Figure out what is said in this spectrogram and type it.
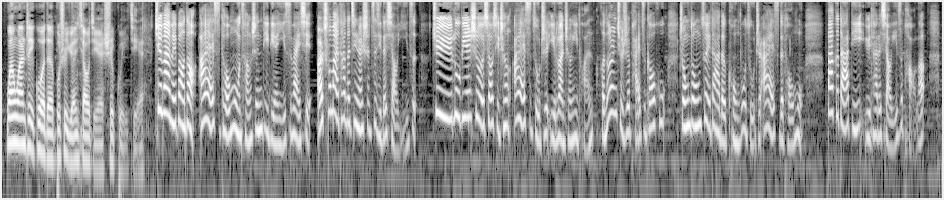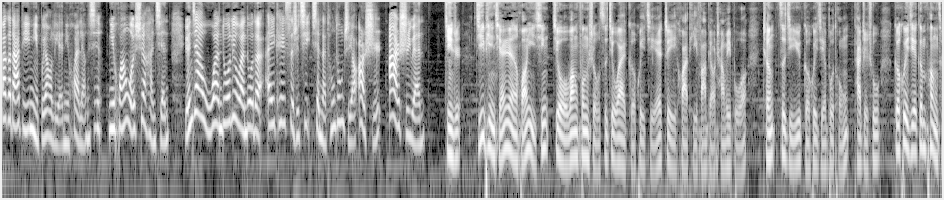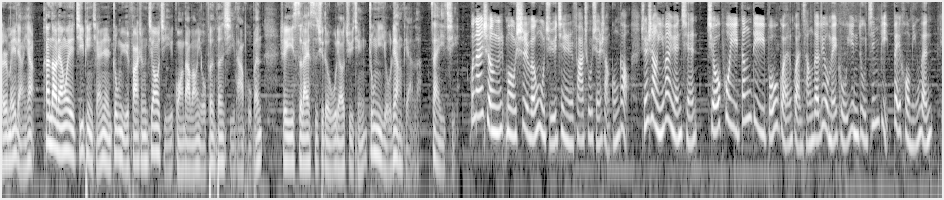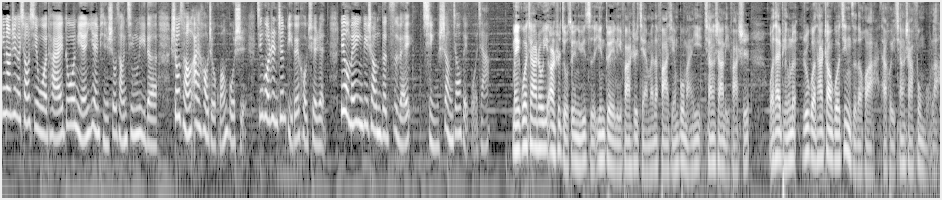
弯弯这过的不是元宵节，是鬼节。据外媒报道，IS 头目藏身地点疑似外泄，而出卖他的竟然是自己的小姨子。据路边社消息称，IS 组织已乱成一团，很多人举着牌子高呼：“中东最大的恐怖组织 IS 的头目巴格达迪与他的小姨子跑了。巴格达迪，你不要脸，你坏良心，你还我血汗钱！原价五万多、六万多的 AK 四十七，现在通通只要二十二十元。”近日。极品前任黄毅清就汪峰首次旧爱葛荟婕这一话题发表长微博，称自己与葛荟婕不同。他指出，葛荟婕跟碰瓷儿没两样。看到两位极品前任终于发生交集，广大网友纷纷喜大普奔。这一撕来撕去的无聊剧情终于有亮点了，在一起。湖南省某市文物局近日发出悬赏公告，悬赏一万元钱，求破译当地博物馆馆藏的六枚古印度金币背后铭文。听到这个消息，我台多年赝品收藏经历的收藏爱好者黄博士，经过认真比对后确认，六枚硬币上的字为“请上交给国家”。美国加州一二十九岁女子因对理发师剪完的发型不满意，枪杀理发师。我台评论：如果她照过镜子的话，她会枪杀父母了。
